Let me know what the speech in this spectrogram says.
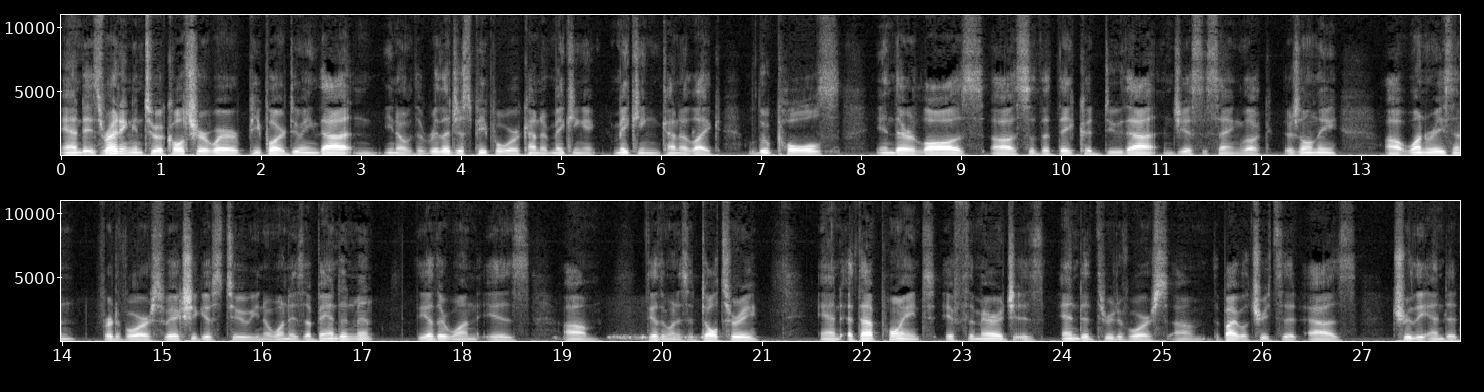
And is writing into a culture where people are doing that, and you know, the religious people were kind of making it, making kind of like loopholes in their laws uh, so that they could do that. And Jesus is saying, look, there's only uh, one reason for divorce. We actually gives two. You know, one is abandonment. The other one is um, the other one is adultery. And at that point, if the marriage is ended through divorce, um, the Bible treats it as truly ended.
